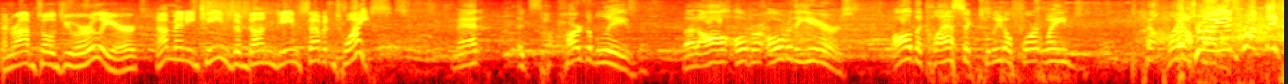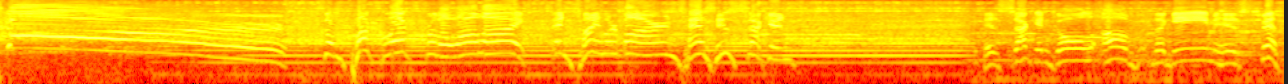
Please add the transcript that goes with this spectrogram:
And Rob told you earlier, not many teams have done game seven twice. Matt, it's hard to believe, but all over over the years, all the classic Toledo Fort Wayne playoff. A try in front, they score! Some puck luck for the Walleye, and Tyler Barnes has his second. His second goal of the game, his fifth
